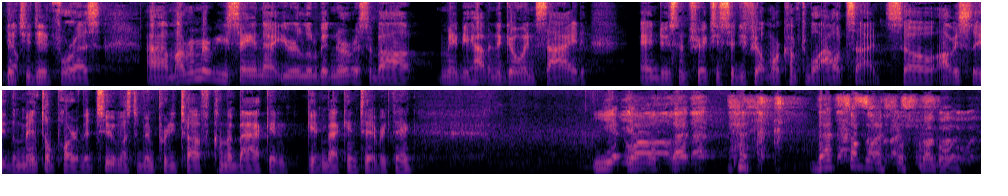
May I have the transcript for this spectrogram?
that you did for us. Um, I remember you saying that you were a little bit nervous about maybe having to go inside and do some tricks. You said you felt more comfortable outside. So obviously the mental part of it too must have been pretty tough coming back and getting back into everything. Yeah, well, that that's something I still struggle with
